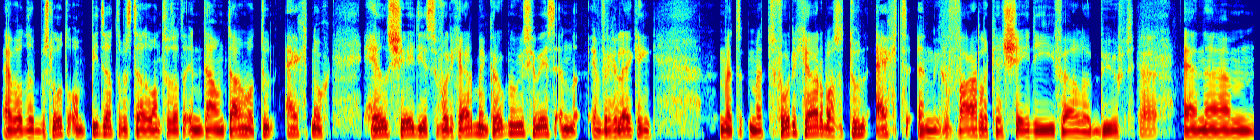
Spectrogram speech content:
en we hadden besloten om pizza te bestellen, want we zaten in downtown, wat toen echt nog heel shady is. Vorig jaar ben ik er ook nog eens geweest en in vergelijking met, met vorig jaar was het toen echt een gevaarlijke, shady, vuile buurt. Ja. En ehm,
